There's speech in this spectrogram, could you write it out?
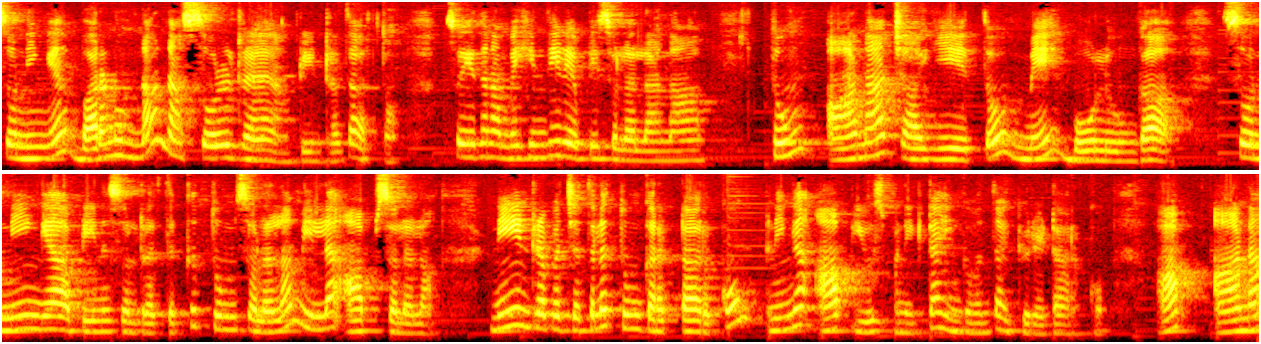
ஸோ நீங்கள் வரணும்னா நான் சொல்கிறேன் அப்படின்றது அர்த்தம். ஸோ இதை நம்ம ஹிந்தியில் எப்படி சொல்லலாம்னா தும் ஆனா சாகியே தோ மே போலுங்கா. ஸோ நீங்கள் அப்படின்னு சொல்கிறதுக்கு தும் சொல்லலாம் இல்லை ஆப் சொல்லலாம். நீன்ற பட்சத்தில் தும் கரெக்டாக இருக்கும். நீங்கள் ஆப் யூஸ் பண்ணிக்கிட்டால் இங்கே வந்து அக்யூரேட்டாக இருக்கும். ஆப் ஆனா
